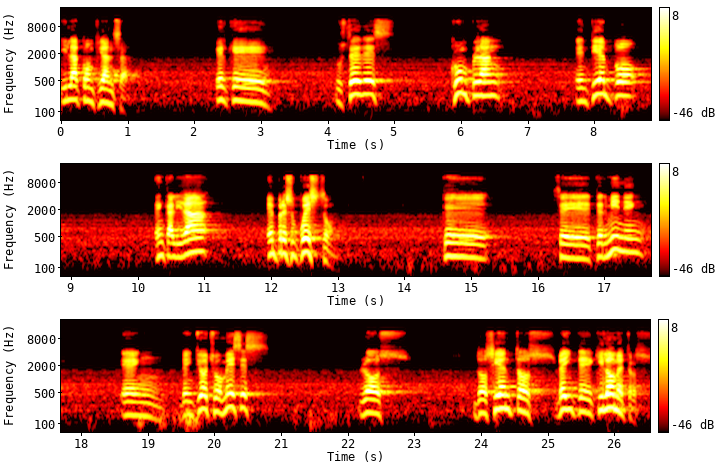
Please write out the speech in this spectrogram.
y la confianza. El que ustedes cumplan en tiempo, en calidad, en presupuesto, que se terminen en 28 meses los 220 kilómetros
